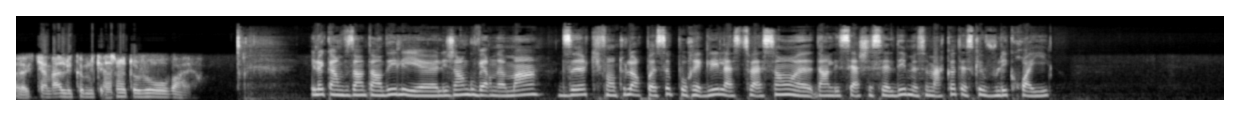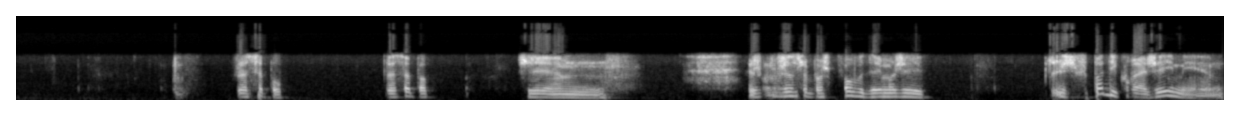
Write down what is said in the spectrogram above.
Euh, le canal de communication est toujours ouvert. Et là, quand vous entendez les, euh, gens au gouvernement dire qu'ils font tout leur possible pour régler la situation euh, dans les CHSLD, M. Marcotte, est-ce que vous les croyez? Je sais pas. Je sais pas. J'ai. euh, je, je sais pas. Je peux pas vous dire. Moi, j'ai. Je suis pas découragé, mais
